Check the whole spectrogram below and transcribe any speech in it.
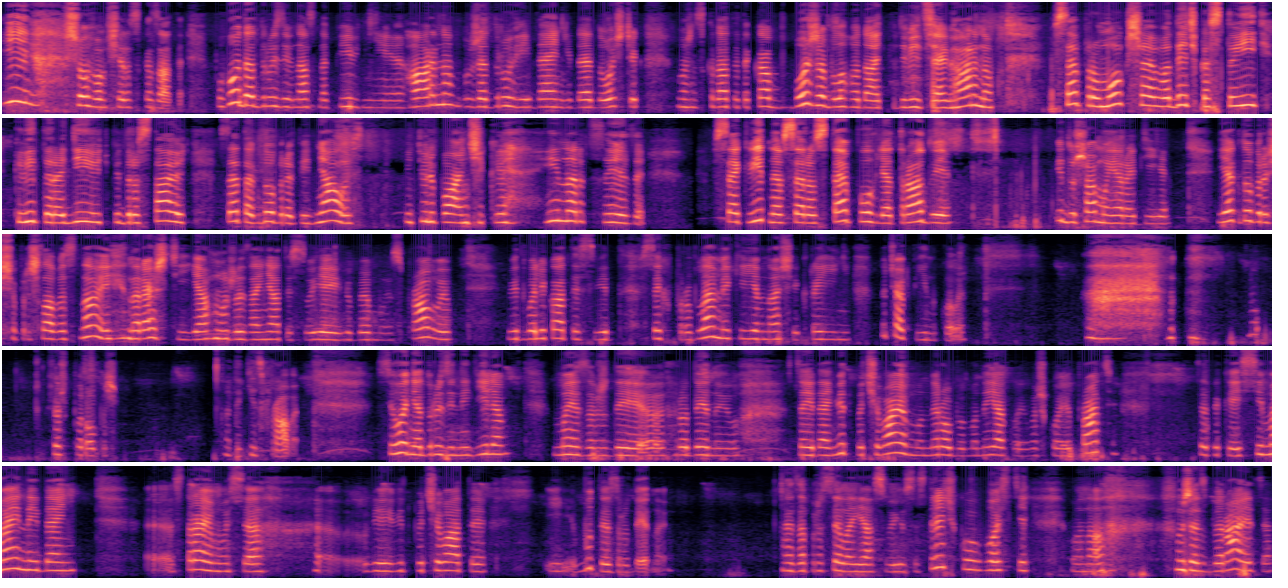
І що вам ще розказати? Погода, друзі, в нас на півдні гарна. Уже другий день іде дощик. Можна сказати, така Божа благодать. Подивіться, як гарно. Все промокше, водичка стоїть, квіти радіють, підростають. Все так добре піднялось. І тюльпанчики, і нарцизи. Все квітне, все росте, погляд радує, і душа моя радіє. Як добре, що прийшла весна, і нарешті я можу зайнятися своєю любимою справою, відволікатись від всіх проблем, які є в нашій країні, хоча б інколи. Ну, що ж поробиш? Отакі справи. Сьогодні, друзі, неділя. Ми завжди е, родиною цей день відпочиваємо, не робимо ніякої важкої праці. Це такий сімейний день. Е, Стараємося е, відпочивати і бути з родиною. Запросила я свою сестричку в гості, вона вже збирається.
